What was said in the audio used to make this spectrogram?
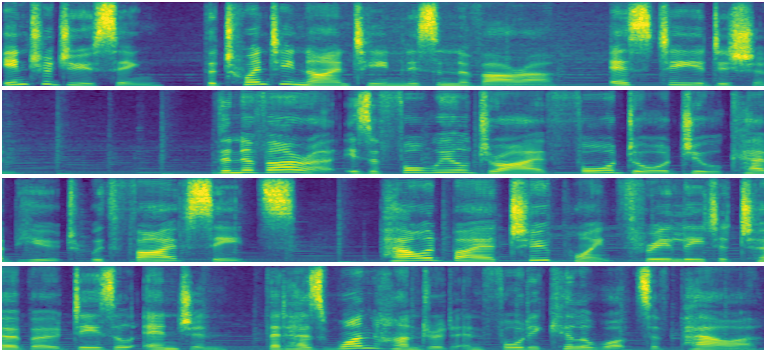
Introducing the 2019 Nissan Navara ST Edition. The Navara is a four-wheel drive, four-door dual-cab ute with five seats, powered by a 2.3-litre turbo diesel engine that has 140 kilowatts of power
